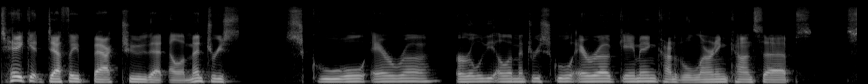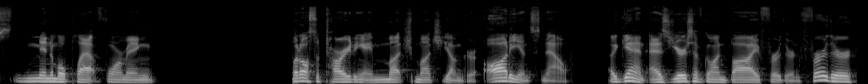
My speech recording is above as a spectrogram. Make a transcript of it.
take it definitely back to that elementary school era, early elementary school era of gaming, kind of the learning concepts, minimal platforming, but also targeting a much, much younger audience now. Again, as years have gone by further and further,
